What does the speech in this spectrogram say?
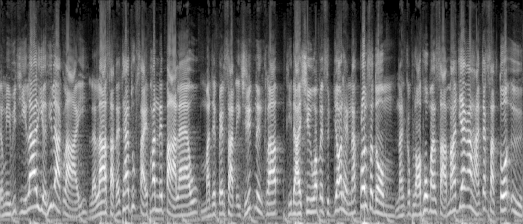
จะมีวิธีล่าเหยื่อที่หลากหลาย และล่าสัตว์ได้แทบทุกสายพันธุ์ในป่าแล้ว มันจะเป็นสัตว์อีกชนิดหนึ่งครับ ที่ได้ชื่อว่าเป็นสุดยอดแห่งนักปล้นสะดม นั่นก็เพราะพวกมันสามารถแย่งอาหารจากสัตว์ตัวอื่น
